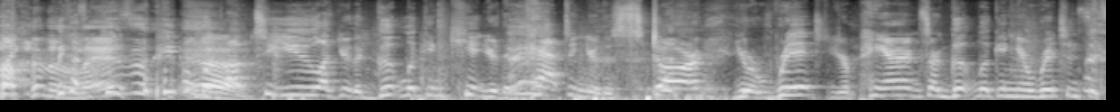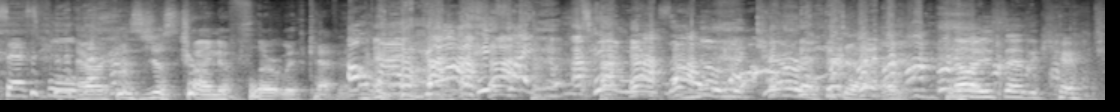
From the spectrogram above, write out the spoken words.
Like, I'm because people Yeah. look up to you like you're the good-looking kid, you're the captain, you're the star, you're rich, your parents are good-looking and rich and successful. Erica's just trying to flirt with Kevin. Oh my God, he's like ten years old. no, the character. No, he said the character.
